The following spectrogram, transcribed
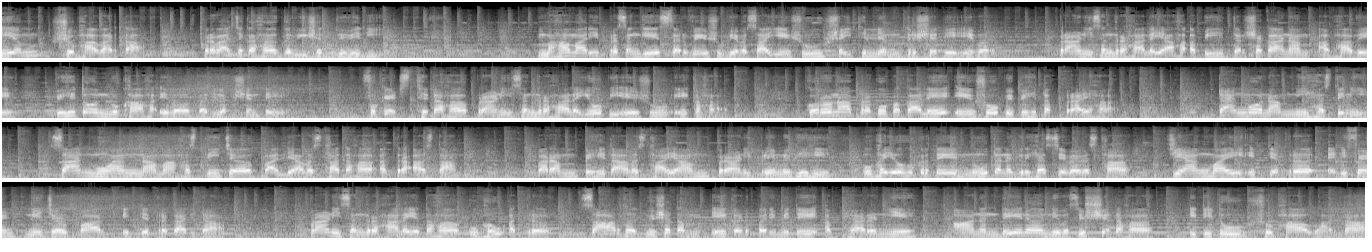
इयं शुभा वार्ता प्रवाचकः गवीशद्विवेदी महामारीप्रसङ्गे सर्वेषु व्यवसायेषु शैथिल्यं दृश्यते एव। प्राणिसङ्ग्रहालयाः अपि दर्शकानाम् अभावे पिहितोन्मुखाः इव परिलक्ष्यन्ते। फुकेट् स्थितः प्राणिसङ्ग्रहालयोऽपि एषु एकः। कोरोनाप्रकोपकाले एषोऽपि पिहितप्रायः। टैंगमो नाम्नी हस्तिनी सान्मुआङ् नाम हस्ती च बाल्यावस्थातः अत्र आस्ताम्। परं पिहितावस्थायां प्राणिप्रेमिभिः उभयोः कृते नूतनगृहस्य व्यवस्था चियाङ्गमाई इत्यत्र एलिफेण्ट् नेचर् पार्क् इत्यत्र कारिता। प्राणिसङ्ग्रहालयतः उभौ अत्र सार्धद्विशतम् एकड् परिमिते अभयारण्ये आनन्देन निवसिष्यतः इति तु शुभा वार्ता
